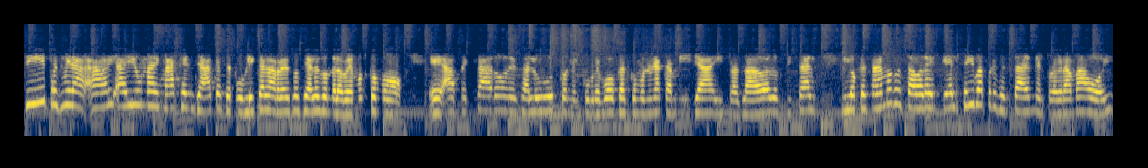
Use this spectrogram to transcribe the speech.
Sí, pues mira, hay, hay una imagen ya que se publica en las redes sociales donde lo vemos como eh, afectado de salud, con el cubrebocas, como en una camilla y trasladado al hospital. Y lo que sabemos hasta ahora es que él se iba a presentar en el programa hoy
